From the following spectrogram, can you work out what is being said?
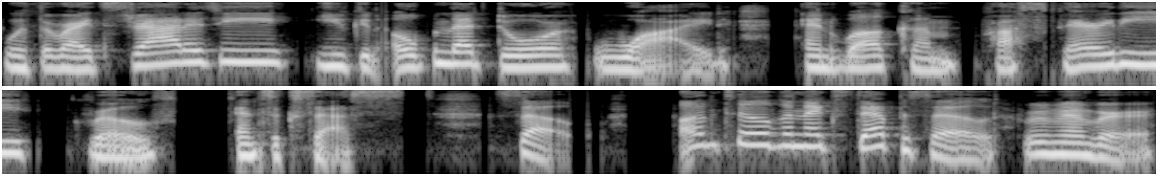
With the right strategy, you can open that door wide and welcome prosperity, growth, and success. So until the next episode, remember,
